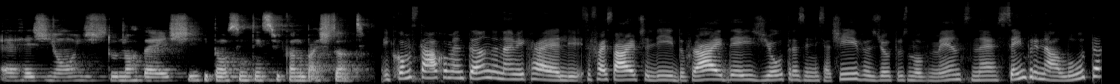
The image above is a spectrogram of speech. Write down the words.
é, regiões do Nordeste que estão se intensificando bastante. E como você estava comentando, né, Micaele, você faz parte ali do Fridays, de outras iniciativas, de outros movimentos, né, sempre na luta.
